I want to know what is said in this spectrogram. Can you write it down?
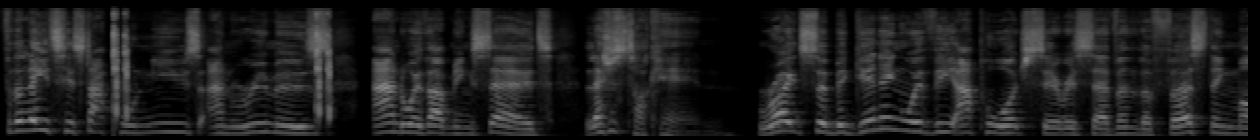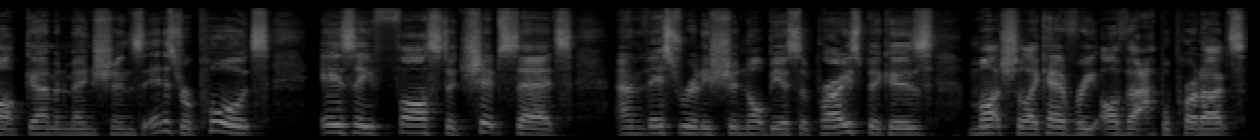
for the latest Apple news and rumors. And with that being said, let's just tuck in. Right, so beginning with the Apple Watch Series 7, the first thing Mark Gurman mentions in his report is a faster chipset, and this really should not be a surprise because, much like every other Apple product,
